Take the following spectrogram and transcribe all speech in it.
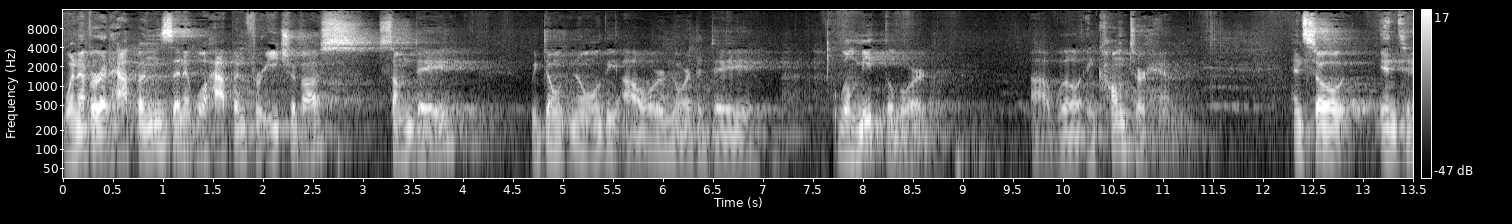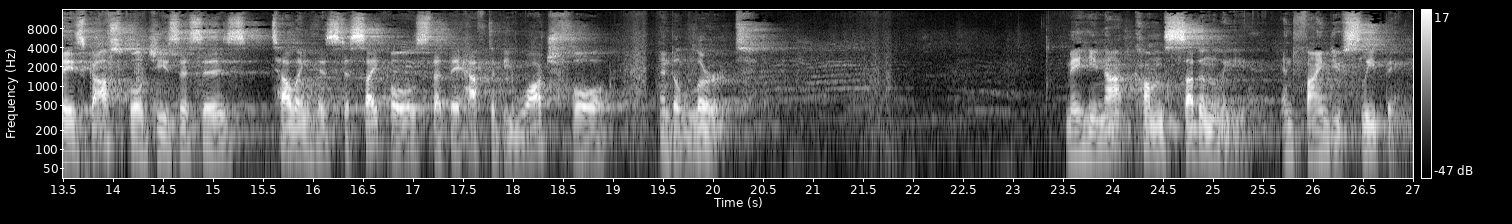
whenever it happens, and it will happen for each of us someday. We don't know the hour nor the day. We'll meet the Lord, uh, we'll encounter Him. And so in today's gospel, Jesus is telling his disciples that they have to be watchful and alert. May he not come suddenly and find you sleeping.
